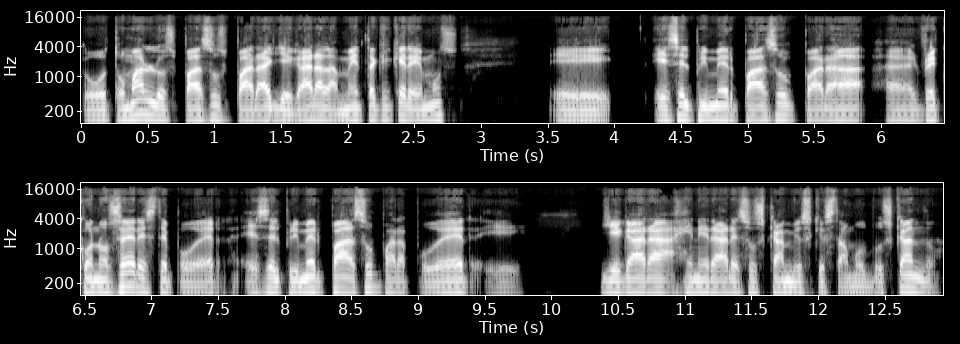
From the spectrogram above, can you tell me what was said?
o tomar los pasos para llegar a la meta que queremos, eh, es el primer paso para eh, reconocer este poder, es el primer paso para poder llegar a generar esos cambios que estamos buscando.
